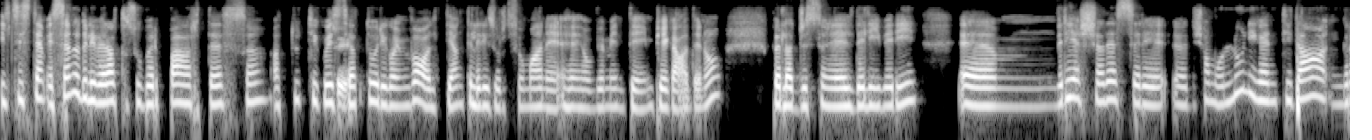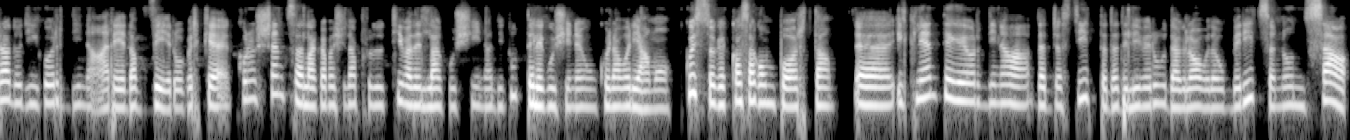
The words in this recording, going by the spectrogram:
Il sistema essendo deliberato super partes a tutti Sì. questi attori coinvolti, anche le risorse umane, eh, ovviamente impiegate, no, per la gestione del delivery, ehm, riesce ad essere, ehm, diciamo l'unica entità in grado di coordinare davvero, perché conoscenza della capacità produttiva della cucina, di tutte le cucine con cui lavoriamo. Questo che cosa comporta? Ehm, il cliente che ordina da Just Eat, da Deliveroo, da Glovo, da Uber Eats non sa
